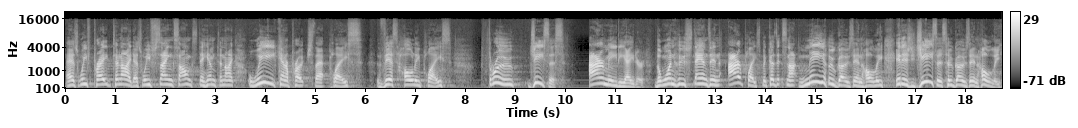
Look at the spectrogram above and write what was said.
as we've prayed tonight, as we've sang songs to him tonight, we can approach that place, this holy place, through Jesus, our mediator, the one who stands in our place, because it's not me who goes in holy, it is Jesus who goes in holy.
